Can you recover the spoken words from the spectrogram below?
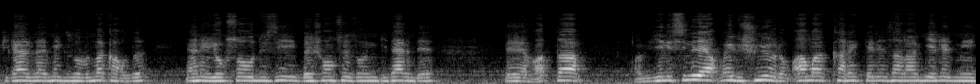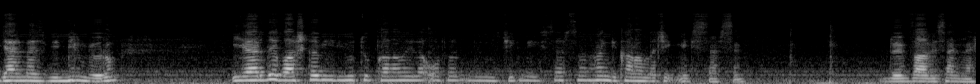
final vermek zorunda kaldı. Yani yoksa o dizi 5-10 sezon giderdi. Ee, hatta yenisini de yapmayı düşünüyorum ama karaktere zarar gelir mi gelmez mi bilmiyorum. İleride başka bir YouTube kanalıyla orada çekmek istersen hangi kanalda çekmek istersin? Remzi abi senle.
